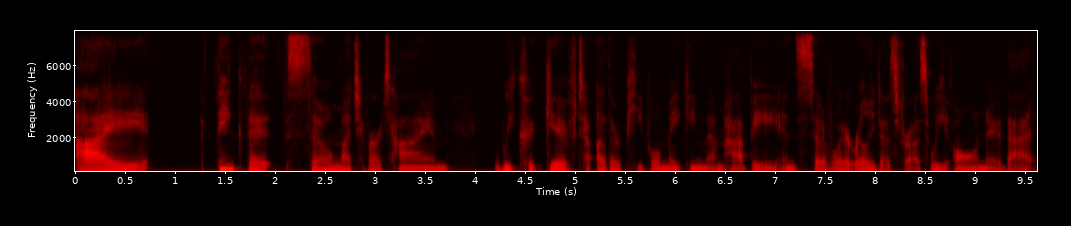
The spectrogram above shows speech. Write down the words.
I think that so much of our time we could give to other people, making them happy instead of what it really does for us. We all know that.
